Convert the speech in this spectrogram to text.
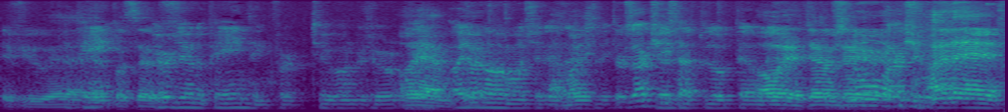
if you The uh, paint, help us you're doing a painting for 200 euro. Oh, yeah. I don't know how much it is Am I? actually. There's actually- You Just have to look down Oh yeah, down There's no there. actual- and, uh,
